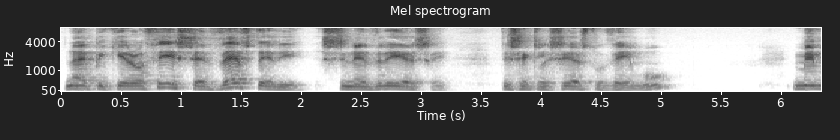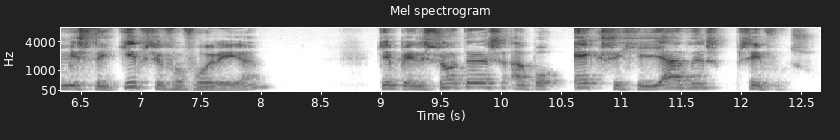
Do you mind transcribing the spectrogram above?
να επικυρωθεί σε δεύτερη συνεδρίαση της Εκκλησίας του Δήμου με μυστική ψηφοφορία και περισσότερες από 6.000 ψήφους.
